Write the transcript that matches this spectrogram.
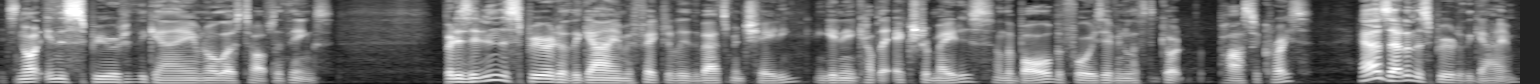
it's not in the spirit of the game and all those types of things. But is it in the spirit of the game, effectively, the batsman cheating and getting a couple of extra metres on the bowler before he's even left got past the crease? How's that in the spirit of the game?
